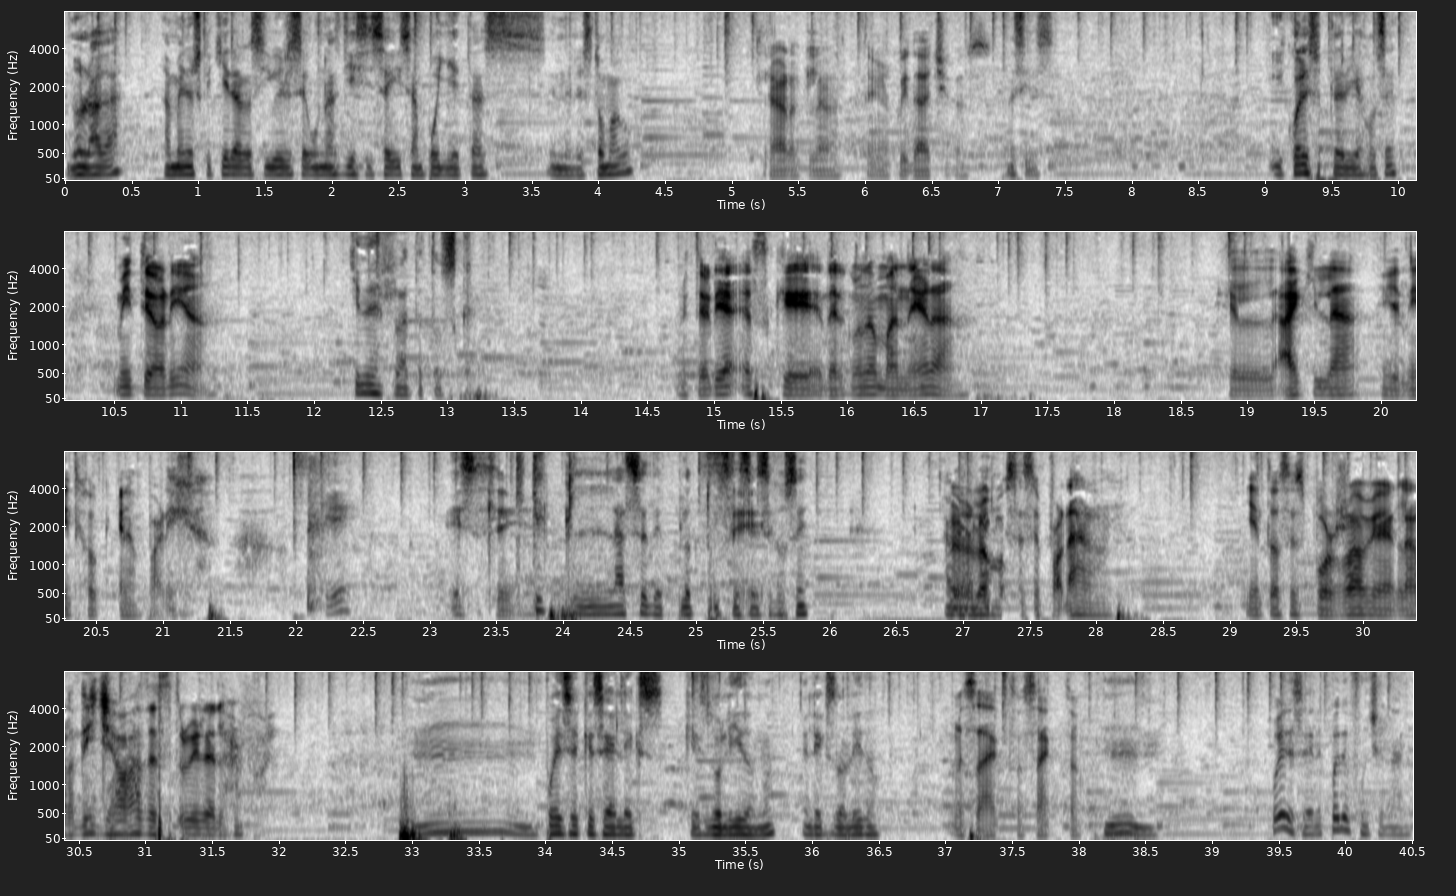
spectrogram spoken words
no lo haga. A menos que quiera recibirse unas 16 ampolletas en el estómago. Claro, claro. Tengan cuidado, chicos. Así es. ¿Y cuál es tu teoría, José? Mi teoría. ¿Quién es Ratatosk? Mi teoría es que de alguna manera el águila y el Nidhogg eran pareja. ¿Qué? Es, ¿Qué clase de plot twist es ese, José? Pero luego se separaron. Y entonces por rabia la ardilla va a destruir el árbol. Mm, puede ser que sea el ex, que es dolido, ¿no? El ex dolido. Exacto, exacto. Mm, puede ser, puede funcionar.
